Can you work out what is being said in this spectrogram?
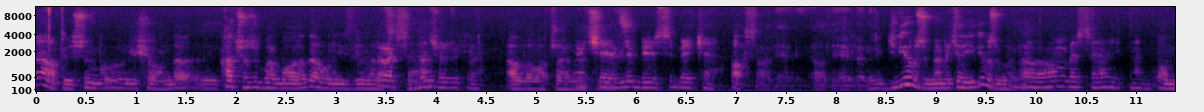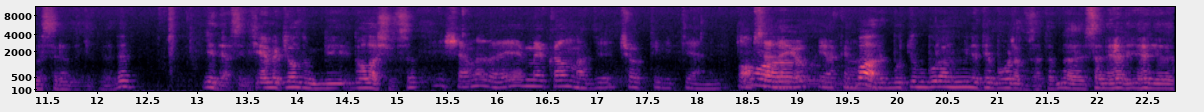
Ne yapıyorsun bu, şu anda? E, kaç çocuk var bu arada onu izleyenler Dört tane çocuk var. Allah vatlarını Üç evli birisi bekar. Ah hadi, hadi evlenir. Gidiyor musun? Memlekete gidiyor musun? Valla 15 sene gitmedim. 15 senedir gitmedin. Gidersin. Hiç emekli oldun bir dolaşırsın. İnşallah da evime kalmadı. Çoktu gitti yani. Ama Kimse de yok yakın. Var. Bütün buranın milleti orada zaten. Da Seni her, her yere e,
